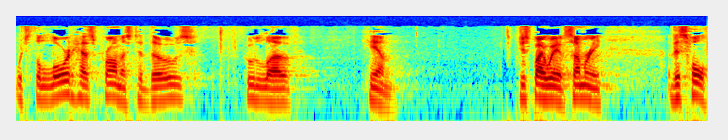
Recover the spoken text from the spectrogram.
which the Lord has promised to those who love him. Just by way of summary, this whole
